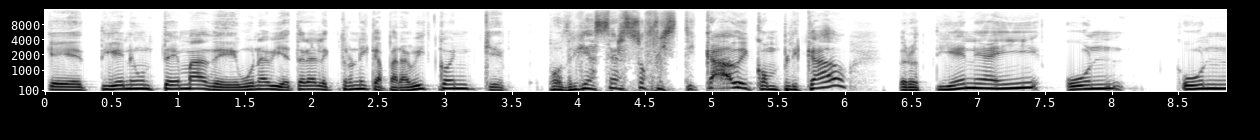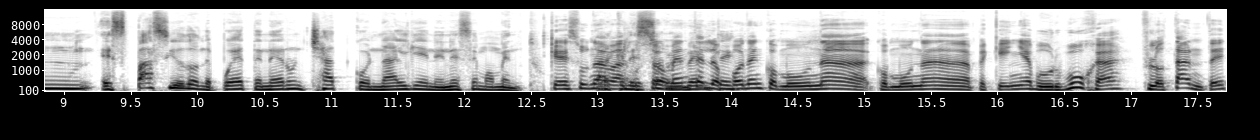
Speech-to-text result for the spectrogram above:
que tiene un tema de una billetera electrónica para Bitcoin que podría ser sofisticado y complicado, pero tiene ahí un un espacio donde puede tener un chat con alguien en ese momento. Que es una, usualmente lo ponen como una, como una pequeña burbuja flotante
